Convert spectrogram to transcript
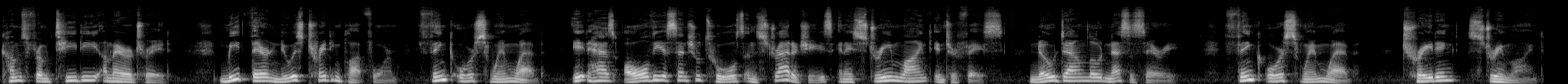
comes from TD Ameritrade. Meet their newest trading platform, Thinkorswim Web. It has all the essential tools and strategies in a streamlined interface. No download necessary. Thinkorswim Web. Trading streamlined.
